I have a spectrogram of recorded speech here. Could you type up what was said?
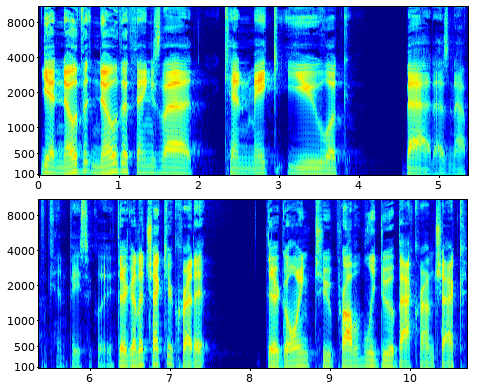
Yeah, know the know the things that can make you look bad as an applicant basically. They're going to check your credit. They're going to probably do a background check.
